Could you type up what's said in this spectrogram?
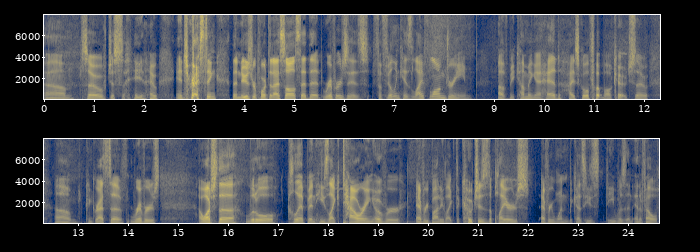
Um, so just you know, interesting. The news report that I saw said that Rivers is fulfilling his lifelong dream of becoming a head high school football coach. So, um, congrats to Rivers. I watched the little clip and he's like towering over everybody, like the coaches, the players, everyone, because he's he was an NFL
